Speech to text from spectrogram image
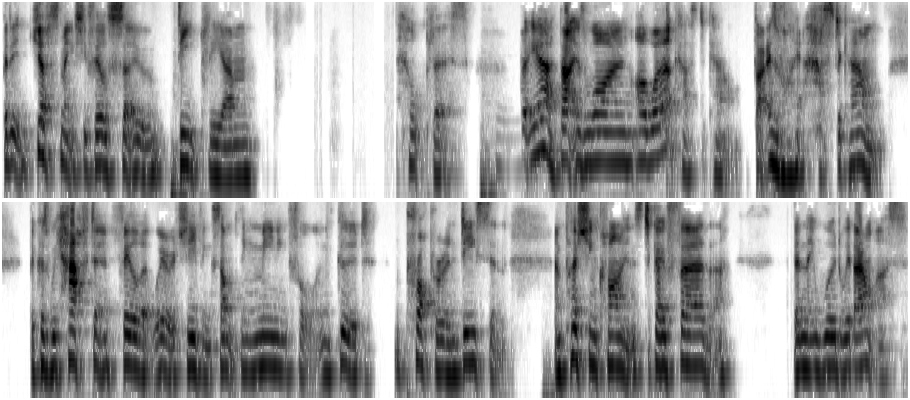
But it just makes you feel so deeply um helpless. Mm-hmm. But yeah, that is why our work has to count. That is why it has to count. Because we have to feel that we're achieving something meaningful and good and proper and decent and pushing clients to go further than they would without us.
